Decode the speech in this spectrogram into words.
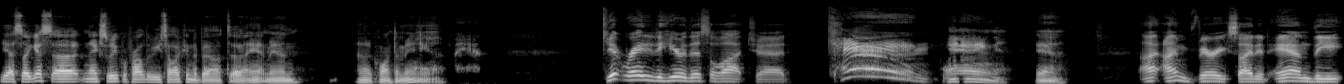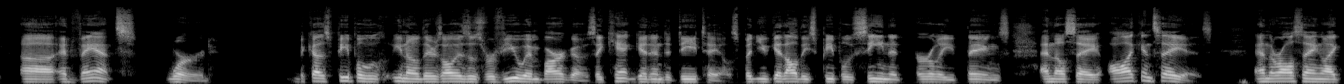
Yeah. So I guess uh, next week we'll probably be talking about uh, Ant Man uh, Quantumania. Get ready to hear this a lot, Chad. Kang! Dang. Yeah. I, I'm very excited, and the uh, advance word because people, you know, there's always those review embargoes. They can't get into details, but you get all these people who've seen it early things, and they'll say, "All I can say is," and they're all saying like,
